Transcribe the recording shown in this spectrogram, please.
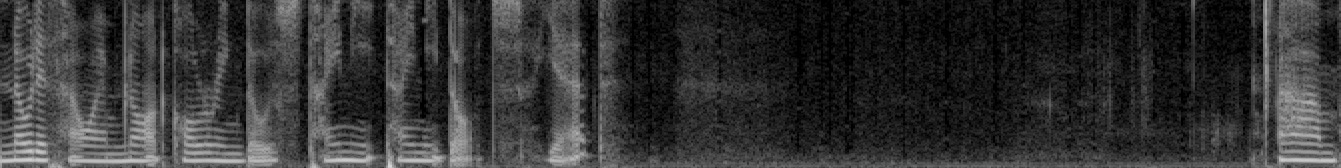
and notice how I'm not coloring those tiny tiny dots yet. Um,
